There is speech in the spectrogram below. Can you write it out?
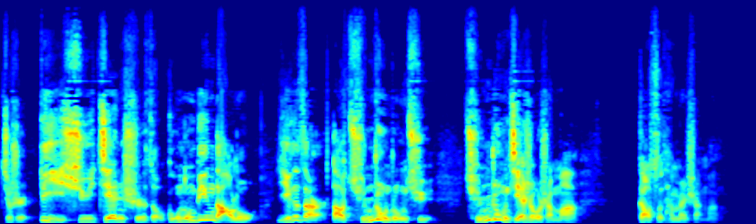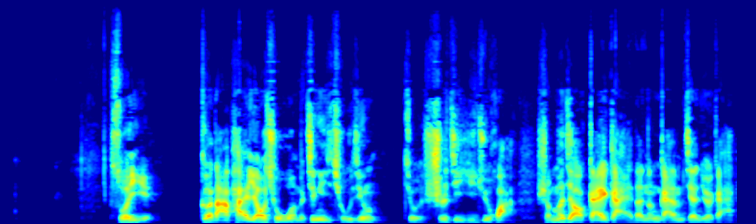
就是必须坚持走工农兵道路，一个字儿到群众中去，群众接受什么，告诉他们什么。所以。各大派要求我们精益求精，就实际一句话：什么叫该改的能改，我们坚决改。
